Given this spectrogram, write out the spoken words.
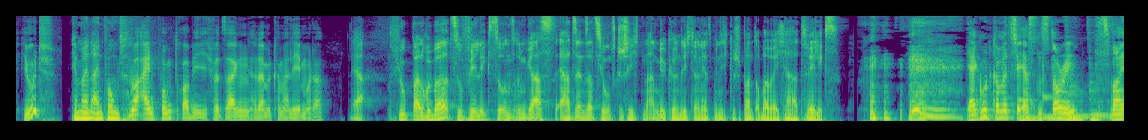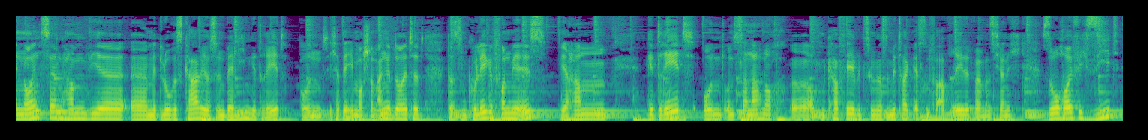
Gut, Immerhin ein Punkt. nur ein Punkt, Robby. Ich würde sagen, damit können wir leben, oder? Ja. Flugball rüber zu Felix, zu unserem Gast. Er hat Sensationsgeschichten angekündigt und jetzt bin ich gespannt, ob er welche hat. Felix. Ja gut, kommen wir zur ersten Story. 2019 haben wir äh, mit Loris Karius in Berlin gedreht und ich habe ja eben auch schon angedeutet, dass es ein Kollege von mir ist. Wir haben gedreht und uns danach noch äh, auf einen Kaffee bzw. Mittagessen verabredet, weil man sich ja nicht so häufig sieht.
